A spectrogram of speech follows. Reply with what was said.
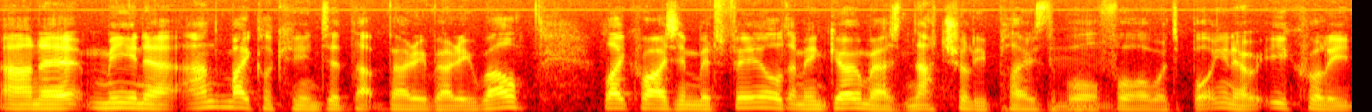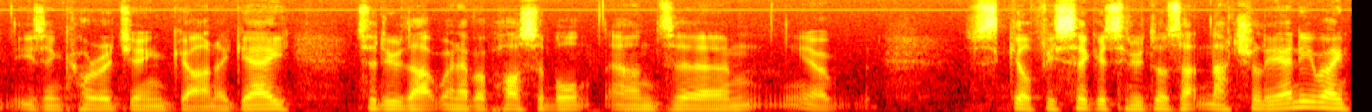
And uh, Mina and Michael Keane did that very, very well. Likewise in midfield, I mean, Gomes naturally plays the ball mm. forwards, but, you know, equally he's encouraging Gana Gueye to do that whenever possible. And, um, you know, Gylfi Sigurdsson who does that naturally anyway.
